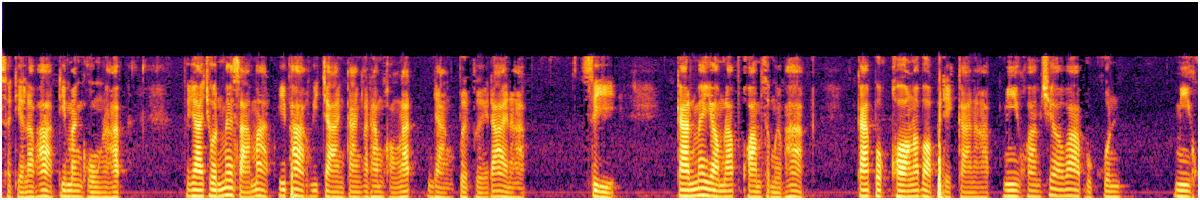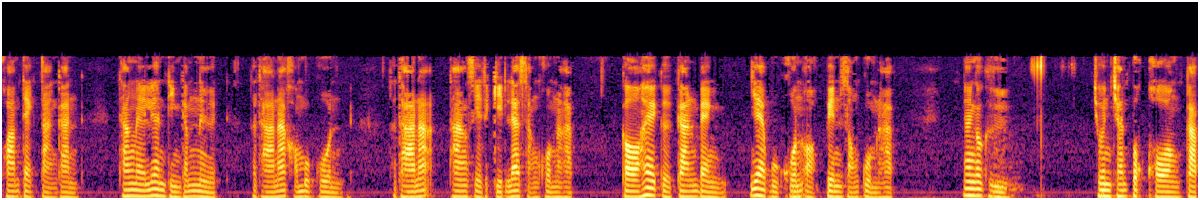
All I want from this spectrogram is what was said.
เสถียรภาพที่มั่นคงนะครับ ประชาชนไม่สามารถวิพากษ์วิจารณ์การกระทำของรัฐอย่างเปิดเผยได้นะครับ 4. การไม่ยอมรับความเสมอภาค การปกครองระบอบเผด็จการนะครับ มีความเชื่อว่าบุคคลมีความแตกต่างกัน ทั้งในเรื่องถิ่นกำเนิด สถานะของบุคคล สถานะทางเศรษฐกิจและสังคมนะครับ ก่อให้เกิดการแบ่งแยกบุคคลออกเป็นสองกลุ่มนะครับ นั่นก็คือ ชนชั้นปกครองกับ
